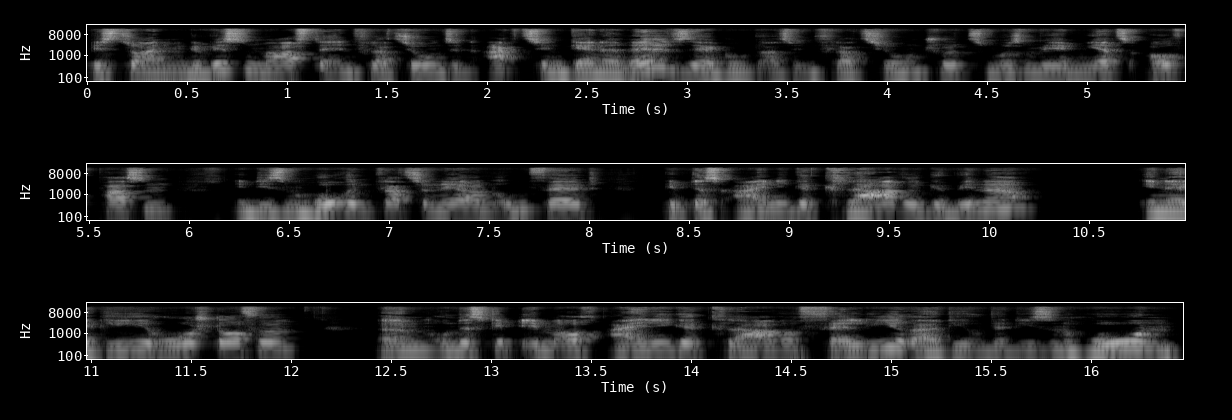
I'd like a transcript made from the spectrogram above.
bis zu einem gewissen Maß der Inflation sind Aktien generell sehr gut als Inflationsschutz, müssen wir eben jetzt aufpassen. In diesem hochinflationären Umfeld gibt es einige klare Gewinner, Energie, Rohstoffe, ähm, und es gibt eben auch einige klare Verlierer, die unter diesen hohen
